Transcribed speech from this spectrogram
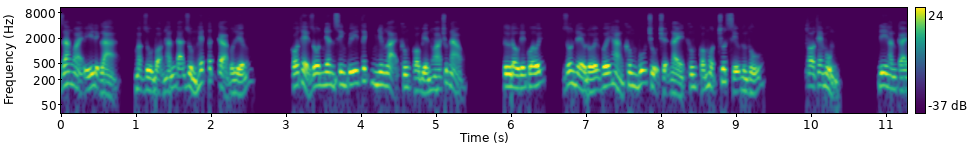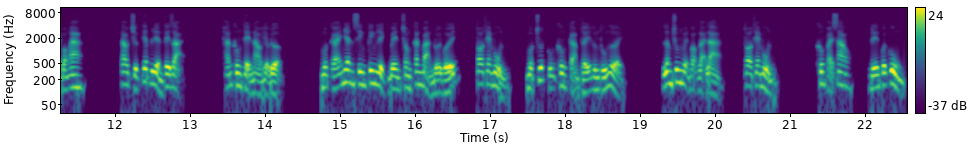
ra ngoài ý định là, mặc dù bọn hắn đã dùng hết tất cả vô liếng, có thể john nhân sinh quỹ tích nhưng lại không có biến hóa chút nào. Từ đầu đến cuối, john đều đối với hàng không vũ trụ chuyện này không có một chút xíu hứng thú. To thêm mùn đi hắn cái bóng a. Tao trực tiếp liền tê dại hắn không thể nào hiểu được. Một cái nhân sinh kinh lịch bên trong căn bản đối với, to thêm mùn, một chút cũng không cảm thấy hứng thú người. Lâm trung nguyện vọng lại là, to thêm mùn. Không phải sao, đến cuối cùng,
